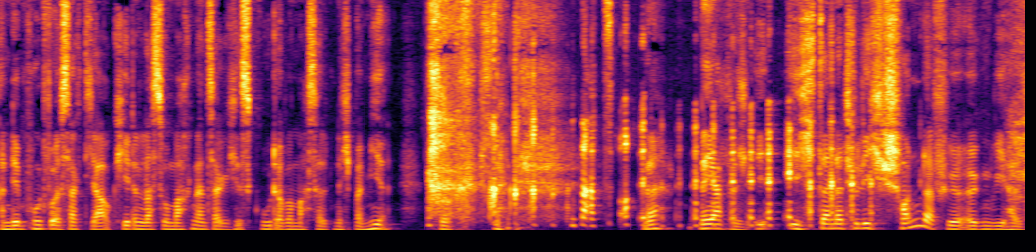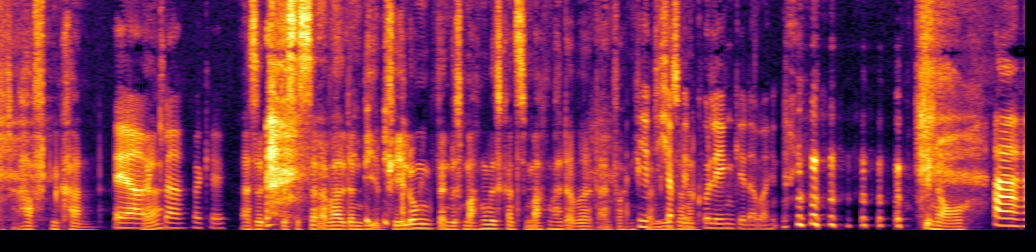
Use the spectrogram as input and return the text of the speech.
an dem Punkt, wo er sagt, ja, okay, dann lass so machen, dann sage ich, ist gut, aber mach's halt nicht bei mir. So. Na toll. Ne? Naja, weil ich dann natürlich schon dafür irgendwie halt haften kann. Ja, Ja? klar, okay. Also das ist dann aber halt dann die Empfehlung, wenn du es machen willst, kannst du machen halt, aber einfach nicht Ich, bei ich mir, habe einen sondern Kollegen, geht aber hin. genau. ah,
